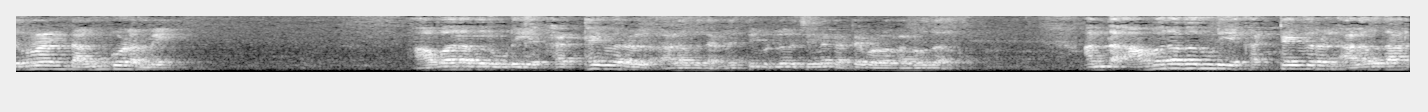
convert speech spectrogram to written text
இரண்டு அங்குளமே அவரவருடைய கட்டை விரல் அளவுதான். நெத்தி பொட்டு வச்சீங்கன்னா கட்டை விரல் அளவுதான் இருக்கும். அந்த அவரவருடைய கட்டை விரல் அளவுதான்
